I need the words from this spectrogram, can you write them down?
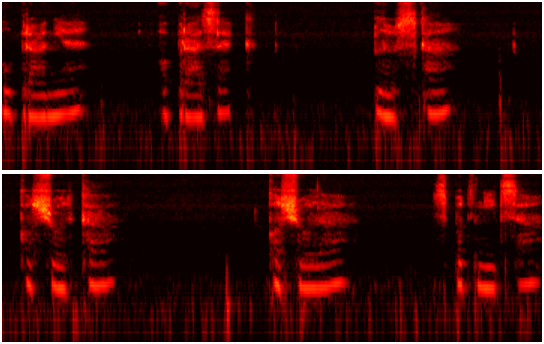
ubranie, obrazek, bluzka, koszulka, koszula, spódnica,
